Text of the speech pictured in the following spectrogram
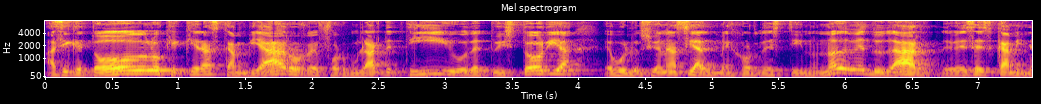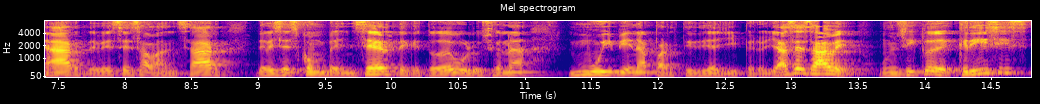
Así que todo lo que quieras cambiar o reformular de ti o de tu historia evoluciona hacia el mejor destino. No debes dudar, debes es caminar, debes es avanzar, debes es convencerte que todo evoluciona muy bien a partir de allí. Pero ya se sabe, un ciclo de crisis,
